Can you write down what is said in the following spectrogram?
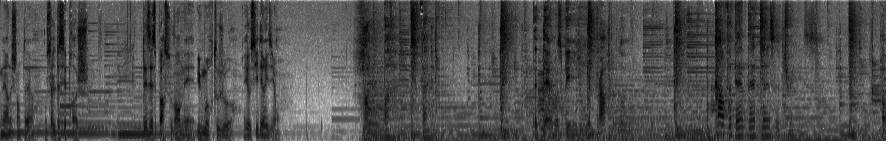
le chanteur, ou celle de ses proches. Désespoir souvent, mais humour toujours, et aussi dérision. that there must be a problem. Confident that there's a trace of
